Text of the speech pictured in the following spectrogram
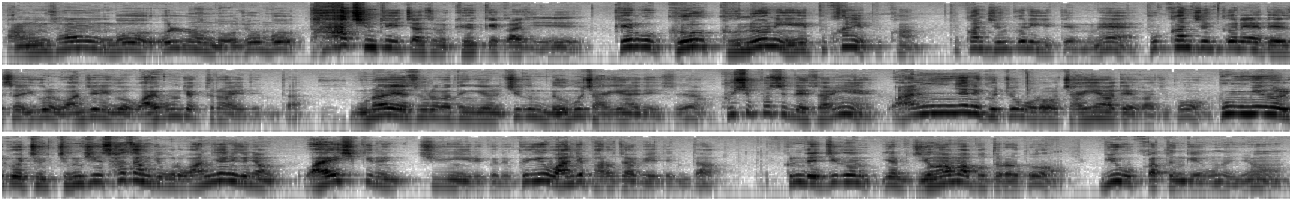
방송 뭐 언론 노조 뭐 다 침투했지 않습니까? 교육계까지. 결국 그 근원이 북한이에요, 북한. 북한 정권이기 때문에 북한 정권에 대해서 이걸 완전히 그 와이공작 들어가야 됩니다. 문화예술 같은 경우는 지금 너무 작용화돼 있어요. 90% 대상이 완전히 그쪽으로 작용화돼 가지고 국민을 그 정- 정신 사상적으로 완전히 그냥 와해시키는 지경이 이랬거든요. 그게 완전 바로 잡아야 됩니다. 그런데 지금 영화만 보더라도 미국 같은 경우는요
